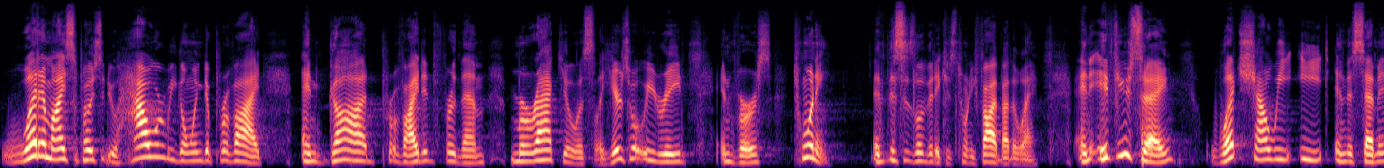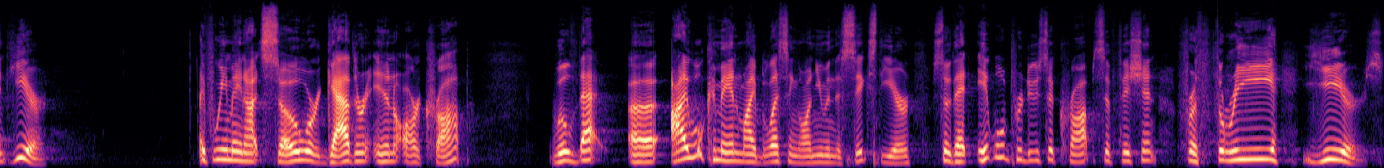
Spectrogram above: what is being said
What am I supposed to do? How are we going to provide? And God provided for them miraculously. Here's what we read in verse 20. This is Leviticus 25, by the way. And if you say, What shall we eat in the seventh year? If we may not sow or gather in our crop, will that uh, I will command my blessing on you in the sixth year, so that it will produce a crop sufficient for three years.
